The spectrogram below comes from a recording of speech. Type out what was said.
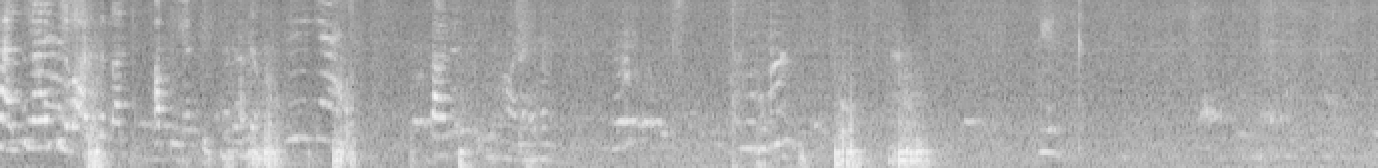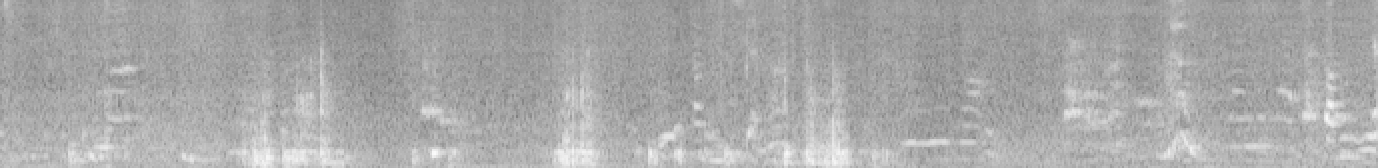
ਹੈਲਥ ਨਾਲ ਖਿਲਵਾੜ ਕਰਨਾ ਆਪਣੀ ਅੱਗੇ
